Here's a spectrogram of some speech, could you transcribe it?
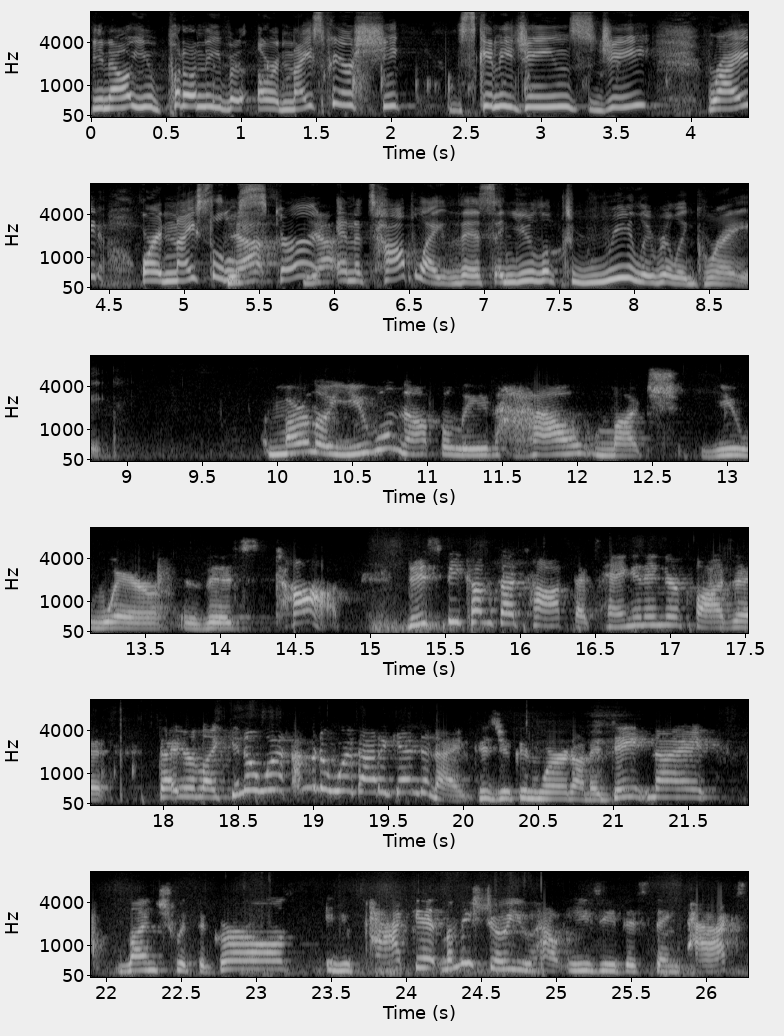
You know, you put on even or a nice pair of chic skinny jeans, G, right? Or a nice little yeah, skirt yeah. and a top like this, and you look really, really great. Marlo, you will not believe how much you wear this top. This becomes that top that's hanging in your closet that you're like, you know what, I'm gonna wear that again tonight because you can wear it on a date night, lunch with the girls, and you pack it. Let me show you how easy this thing packs.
